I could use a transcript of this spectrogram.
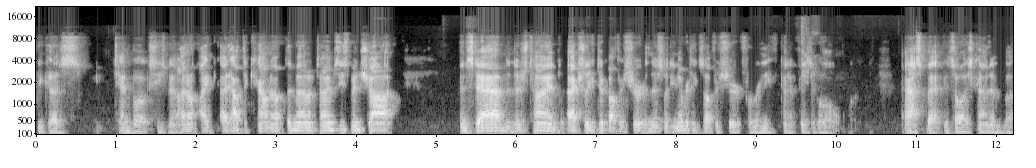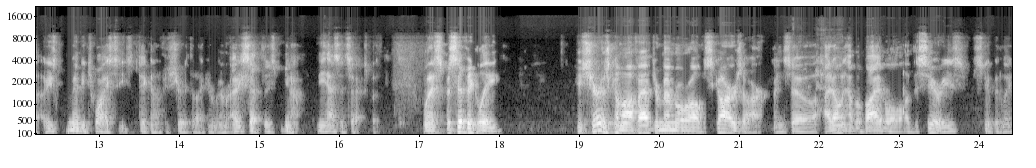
because 10 books he's been, I don't, I, I'd have to count up the amount of times he's been shot and stabbed. And there's times, actually, he took off his shirt in this one. He never takes off his shirt for any kind of physical aspect. It's always kind of uh, he's maybe twice he's taken off his shirt that I can remember. Except there's you know he has had sex, but when it's specifically his shirt has come off, I have to remember where all the scars are, and so I don't have a Bible of the series, stupidly.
